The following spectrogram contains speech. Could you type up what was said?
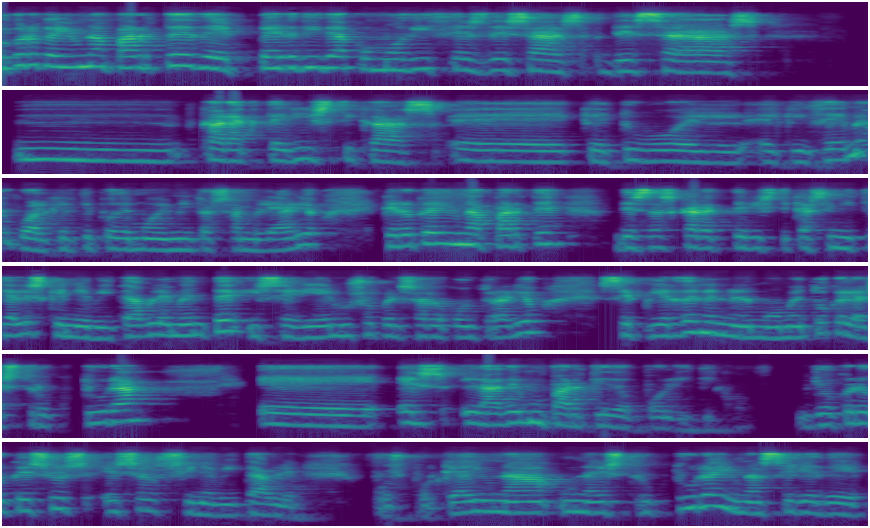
Yo creo que hay una parte de pérdida, como dices, de esas, de esas mm, características eh, que tuvo el, 15M o cualquier tipo de movimiento asambleario. Creo que hay una parte de esas características iniciales que inevitablemente, y sería iluso pensar lo contrario, se pierden en el momento que la estructura eh, es la de un partido político. Yo creo que eso es, eso es inevitable, pues porque hay una, una estructura y una serie de,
